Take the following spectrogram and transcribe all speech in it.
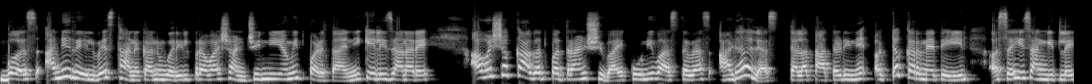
बस आणि रेल्वे स्थानकांवरील प्रवाशांची नियमित पडताळणी केली जाणार आहे. आवश्यक कागदपत्रांशिवाय कोणी वास्तव्यास आढळल्यास त्याला तातडीने अटक करण्यात येईल असंही सांगितले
